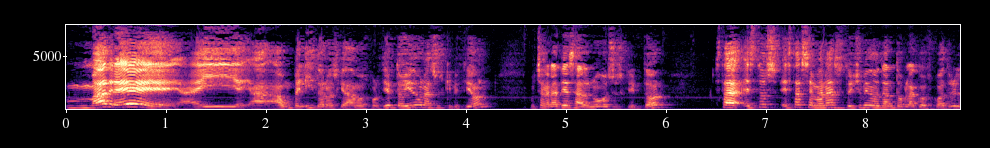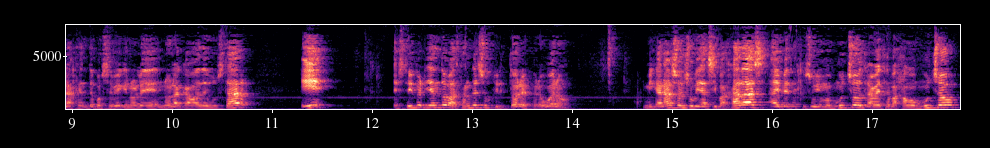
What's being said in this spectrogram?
¡Madre! Ahí, a, a un pelito nos quedamos. Por cierto, he oído una suscripción. Muchas gracias al nuevo suscriptor. Esta, estos, Estas semanas estoy subiendo tanto Black Ops 4 Y la gente pues se ve que no le, no le acaba de gustar. Y estoy perdiendo bastantes suscriptores Pero bueno. Mi canal son subidas y bajadas. Hay veces que subimos mucho, otras veces bajamos mucho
